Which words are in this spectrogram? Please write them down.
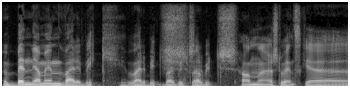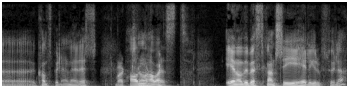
Men Benjamin Verbic, Verbic, Verbic. Verbic han slovenske kantspilleren deres. Vært Han har vært- best. En av de beste kanskje i hele gruppespillet.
